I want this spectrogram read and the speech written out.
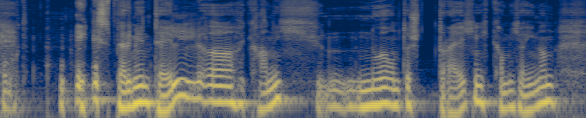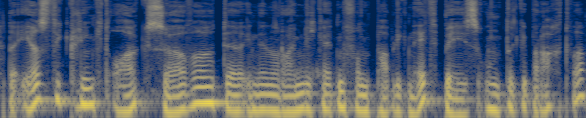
Punkt. Experimentell äh, kann ich nur unterstreichen, ich kann mich erinnern, der erste Klingt.org-Server, der in den Räumlichkeiten von Public NetBase untergebracht war,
